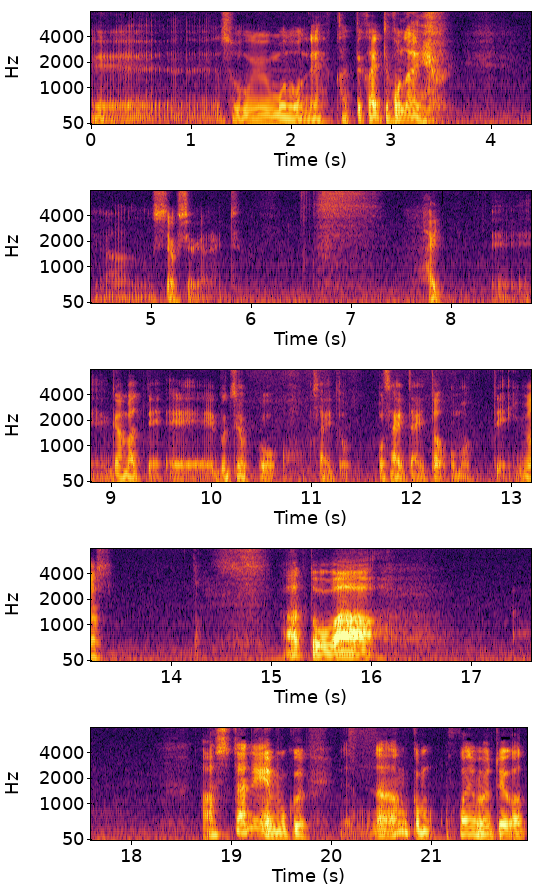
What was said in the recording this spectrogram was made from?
えー、そういうものをね買って帰ってこないように あのしなくちゃいけないとはい、えー、頑張って、えー、物欲を抑えと抑えたいと思っています。あとは明日ね僕なんか他にも予定があっ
